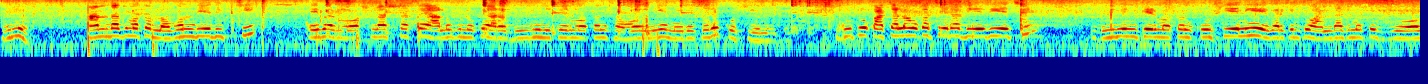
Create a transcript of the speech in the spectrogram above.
বুঝলি? আন্দাজ মতো লবণ দিয়ে দিচ্ছি। এবার মশলার সাথে আলুগুলোকে আরও দুই মিনিটের মতন সময় নিয়ে নেড়ে চেড়ে কষিয়ে নেব। দুটো কাঁচা লঙ্কা চেরা দিয়ে দিয়েছি। দুই মিনিটের মতন কষিয়ে নিয়ে এবার কিন্তু আন্দাজ মতো জল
